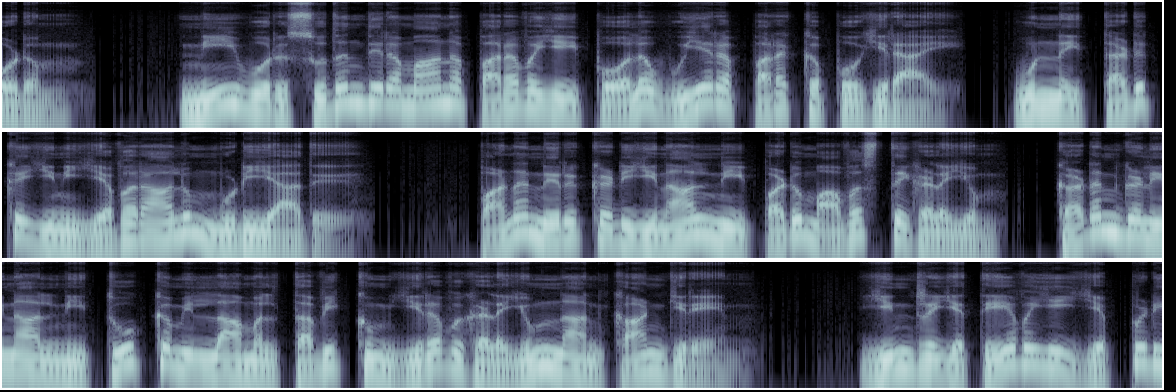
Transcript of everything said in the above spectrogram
ஓடும். நீ ஒரு சுதந்திரமான பறவையைப் போல உயரப் பறக்கப் போகிறாய். உன்னை தடுக்க இனி எவராலும் முடியாது. பண நெருக்கடியினால் நீ படும் அவஸ்தைகளையும் கடன்களினால் நீ தூக்கமில்லாமல் தவிக்கும் இரவுகளையும் நான் காண்கிறேன். இன்றைய தேவையை எப்படி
